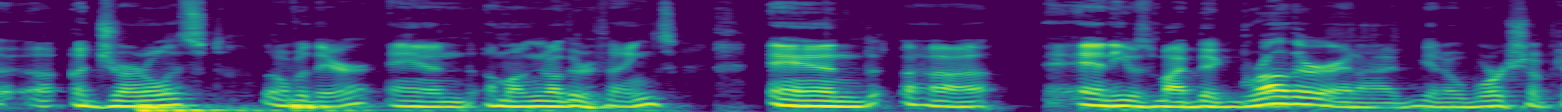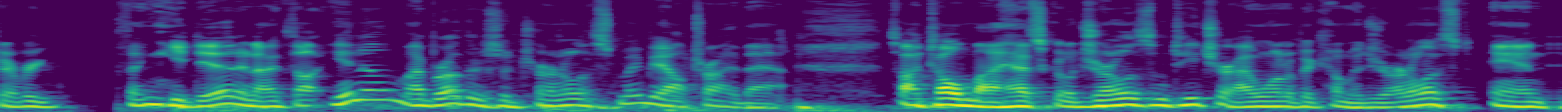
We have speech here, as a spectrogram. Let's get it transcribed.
a, a journalist over there, and among other things, and uh, and he was my big brother, and I you know worshipped everything he did, and I thought you know my brother's a journalist, maybe I'll try that. So I told my high school journalism teacher I want to become a journalist, and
